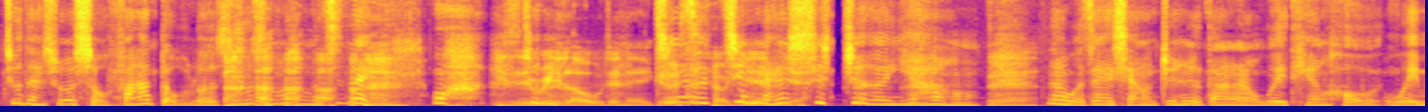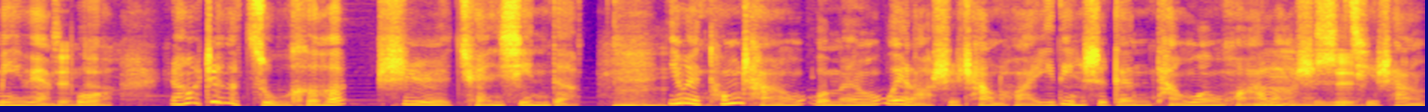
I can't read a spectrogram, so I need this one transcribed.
就在说手发抖了，什么什么什么之类？哇，一直 reload 的那个，这竟然是这样。那我在想，真是当然，为天后为命远播，然后这个组合是全新的。嗯，因为通常我们魏老师唱的话，一定是跟唐文华老师一起唱。嗯、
